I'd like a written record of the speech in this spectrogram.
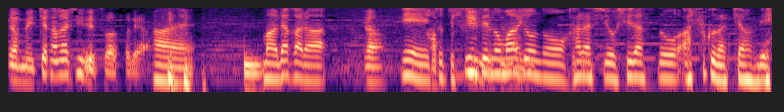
や、めっちゃ悲しいですわ、そりゃ。はい。うんまあだから、ねえ、ちょっと水星の魔女の話をしだすと熱くなっちゃうんで、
